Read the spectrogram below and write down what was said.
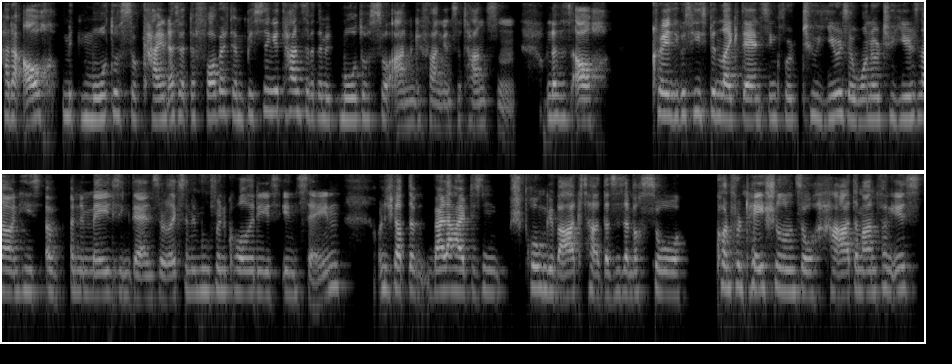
hat er auch mit Motos so kein, also er hat davor vielleicht ein bisschen getanzt, aber hat mit Motos so angefangen zu tanzen. Und das ist auch crazy because he's been like dancing for two years or one or two years now and he's a, an amazing dancer. Like seine movement quality is insane. Und ich glaube, weil er halt diesen Sprung gewagt hat, dass es einfach so confrontational und so hart am Anfang ist,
